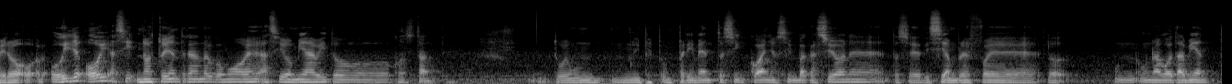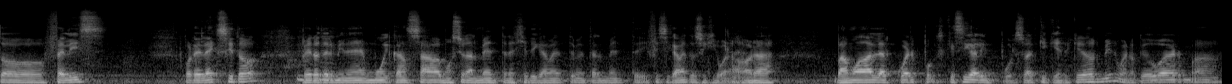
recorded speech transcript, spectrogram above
Pero hoy, hoy así no estoy entrenando como es, ha sido mi hábito constante. Tuve un, experimento de cinco años sin vacaciones, entonces diciembre fue un, agotamiento feliz por el éxito, pero terminé muy cansado emocionalmente, energéticamente, mentalmente y físicamente. Entonces dije, bueno, ahora vamos a darle al cuerpo que siga el impulso. A ver qué quiere. ¿Quiere dormir? Bueno, que duerma.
